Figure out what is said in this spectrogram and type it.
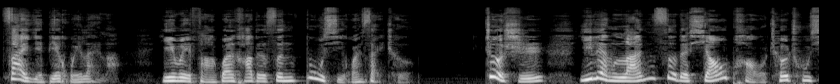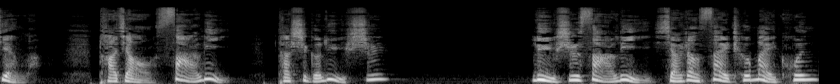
再也别回来了，因为法官哈德森不喜欢赛车。这时，一辆蓝色的小跑车出现了，他叫萨利，他是个律师。律师萨利想让赛车麦昆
